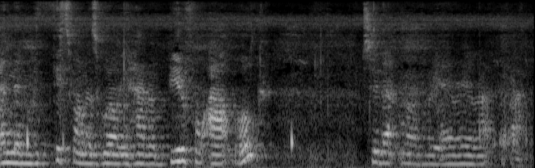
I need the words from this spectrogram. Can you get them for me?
And then with this one as well, you have a beautiful outlook to that lovely area at the back.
